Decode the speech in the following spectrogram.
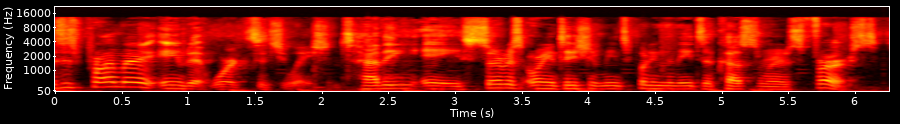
This is primarily aimed at work situations. Having a service orientation means putting the needs of customers first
